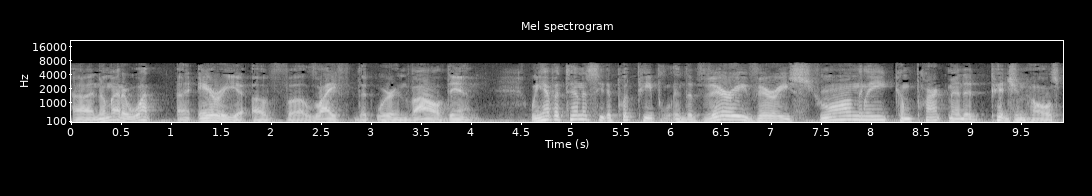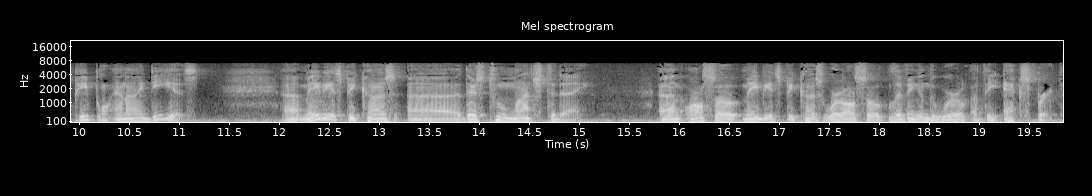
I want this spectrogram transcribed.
uh, no matter what uh, area of uh, life that we're involved in, we have a tendency to put people in the very, very strongly compartmented pigeonholes, people and ideas. Uh, maybe it's because uh, there's too much today. And also, maybe it's because we're also living in the world of the expert.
